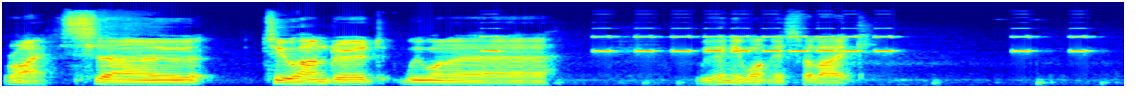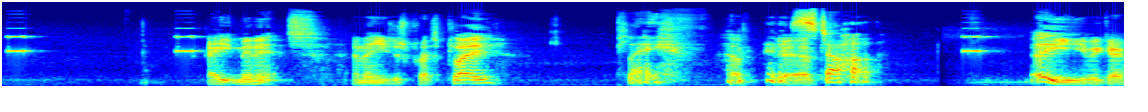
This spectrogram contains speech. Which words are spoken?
Right, so 200, we want to. We only want this for like eight minutes, and then you just press play. Play. Yeah. Start. Hey, here we go.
